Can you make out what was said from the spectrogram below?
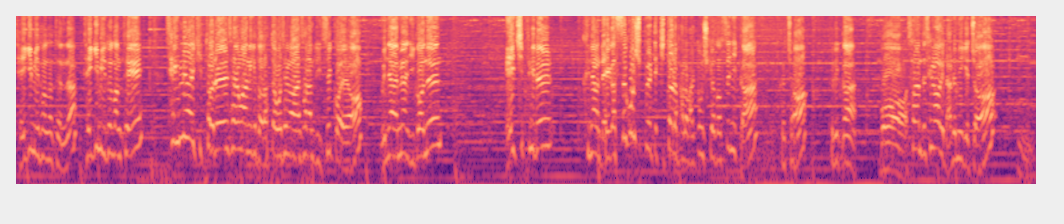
대기 미소 상태였나? 대기 미소 상태에 생명의 깃털을 사용하는 게 더 낫다고 생각하는 사람도 있을 거예요. 왜냐하면 이거는 HP를 그냥 내가 쓰고 싶을 때 깃털을 바로 발동시켜서 쓰니까 그렇죠? 그러니까 뭐 사람들 생각이 나름이겠죠. 음.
